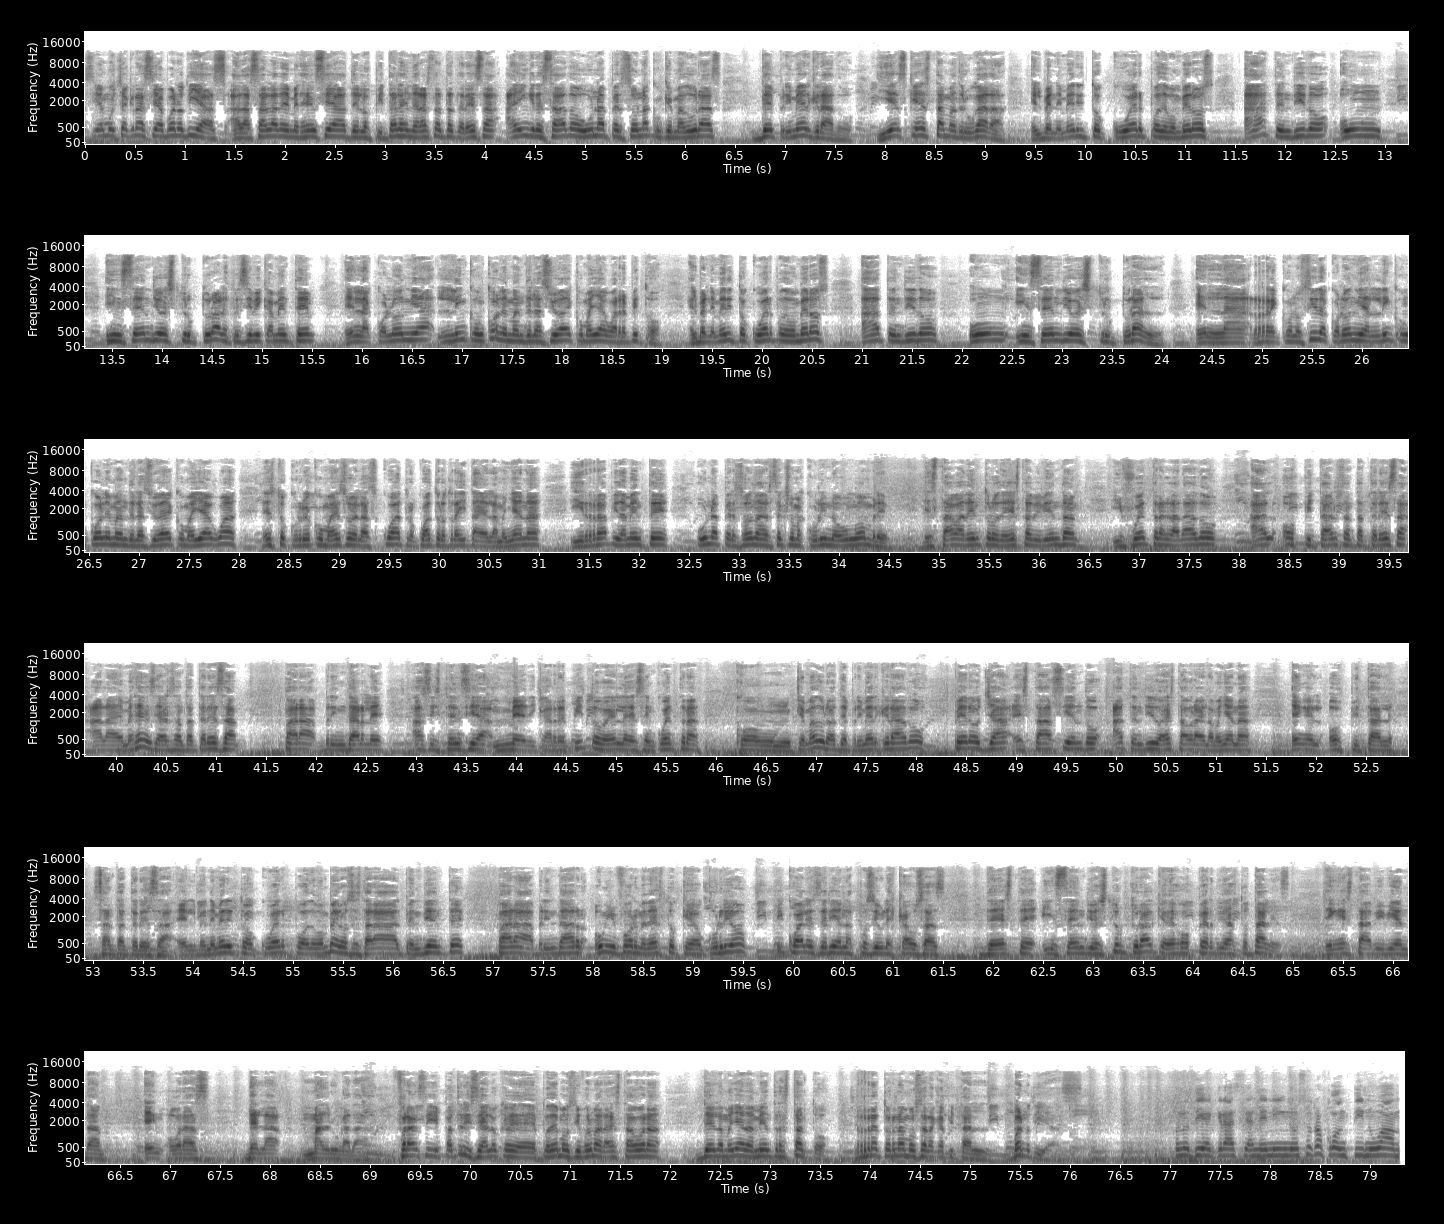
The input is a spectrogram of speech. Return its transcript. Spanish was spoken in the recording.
Así es, muchas gracias. Buenos días. A la sala de emergencia del Hospital General Santa Teresa ha ingresado una persona con quemaduras de primer grado. Y es que esta madrugada el benemérito Cuerpo de Bomberos ha atendido un incendio estructural, específicamente en la colonia Lincoln Coleman de la ciudad de Comayagua. Repito, el benemérito Cuerpo de Bomberos ha atendido un incendio estructural en la reconocida colonia Lincoln Coleman de la ciudad de Comayagua. Esto ocurrió como a eso de las 4, 4.30 de la mañana y rápidamente una persona del sexo masculino, un hombre, estaba dentro de esta vivienda y fue trasladado al Hospital Santa Teresa, a la emergencia de Santa Teresa para brindarle asistencia médica. Repito, él se encuentra con quemaduras de primer grado, pero ya está siendo atendido a esta hora de la mañana en el Hospital Santa Teresa. El benemérito Cuerpo de Bomberos estará al pendiente para brindar un informe de esto que ocurrió y cuáles serían las posibles causas de este incendio estructural que dejó pérdidas totales en esta vivienda en horas de la madrugada. Francis y Patricia, lo que podemos informar a esta hora de la mañana. Mientras tanto, retornamos a la capital. Buenos días. Buenos días, gracias Lenín. Nosotros continuamos.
